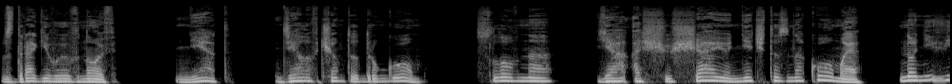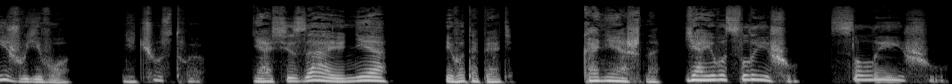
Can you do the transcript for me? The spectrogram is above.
Вздрагиваю вновь. Нет, дело в чем-то другом. Словно я ощущаю нечто знакомое, но не вижу его не чувствую, не осязаю, не... И вот опять. Конечно, я его слышу, слышу,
